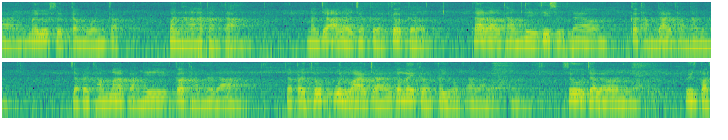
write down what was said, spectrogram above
าย ไม่รู้สึกกังวลกับปัญหาต่างๆ มันจะอะไรจะเกิดก็เกิด ถ้าเราทำดีที่สุดแล้วก็ทำได้เท่านั้น จะไปทำมากกว่านี้ก็ทำไม่ได้ จะไปทุกข์วุ่นวายใจก็ไม่เกิดประโยชน์อะไร สู้เจริญวิปัส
